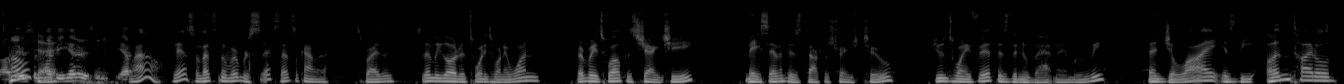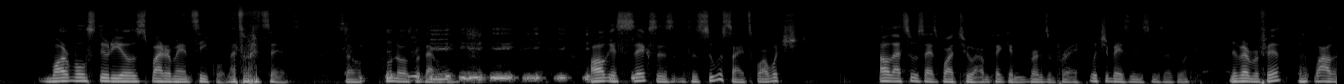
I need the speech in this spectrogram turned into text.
uh, Oh, there's some heavy hitters in it. Yeah. Wow. Yeah, so that's November 6th. That's kind of surprising. So then we go to 2021. February 12th is Shang-Chi. May 7th is Doctor Strange 2. June 25th is the new Batman movie. Then July is the untitled Marvel Studios Spider-Man sequel. That's what it says. So who knows what that will be. August 6th is the Suicide Squad, which oh, that's Suicide Squad 2. I'm thinking Birds of Prey, which is basically the Suicide Squad. November 5th, uh, wow,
